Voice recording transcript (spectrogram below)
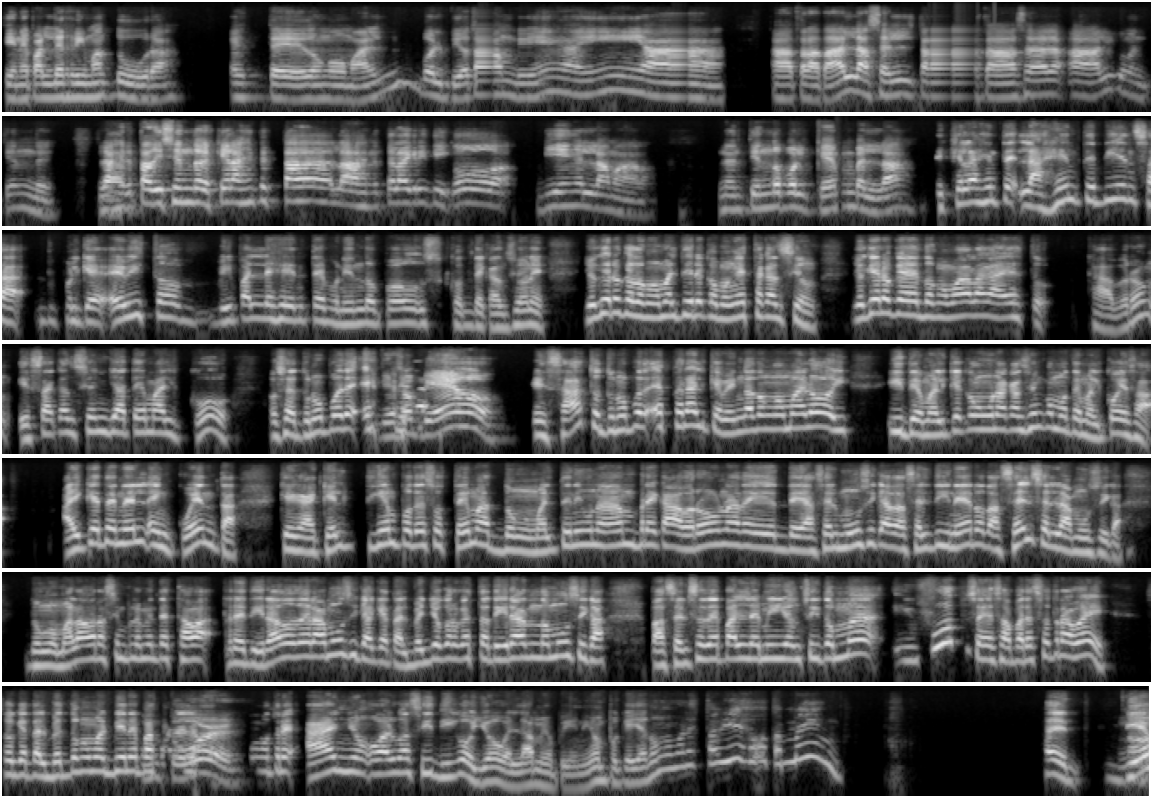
Tiene par de rimas duras este, Don Omar volvió también ahí a, a tratar de hacer, tratar de hacer algo, ¿me entiendes? La gente está diciendo, es que la gente está, la gente la criticó bien en la mala. No entiendo por qué, en verdad. Es que la gente, la gente piensa, porque he visto, vi par de gente poniendo posts de canciones. Yo quiero que Don Omar tire como en esta canción. Yo quiero que Don Omar haga esto. Cabrón, esa canción ya te marcó. O sea, tú no puedes. Y esos viejos. Exacto, tú no puedes esperar que venga Don Omar hoy y te marque con una canción como te marcó esa. Hay que tener en cuenta que en aquel tiempo de esos temas, Don Omar tenía una hambre cabrona de, hacer música, de hacer dinero, de hacerse en la música. Don Omar ahora simplemente estaba retirado de la música, que tal vez yo creo que está tirando música para hacerse de par de milloncitos más y se desaparece otra vez. So que tal vez Don Omar viene para como tres años o algo así, digo yo, ¿verdad? Mi opinión, porque ya Don Omar está viejo también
